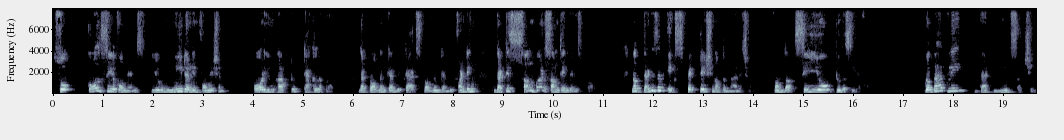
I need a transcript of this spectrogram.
So, call CFO means you need an information or you have to tackle a problem. That problem can be tax, problem can be funding. That is somewhere something there is problem. Now, that is an expectation of the management from the CEO to the CFO. Probably that needs a change,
